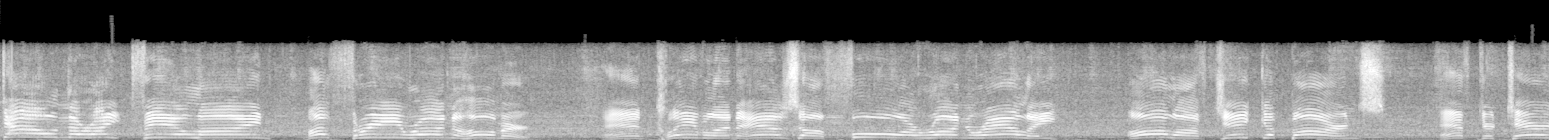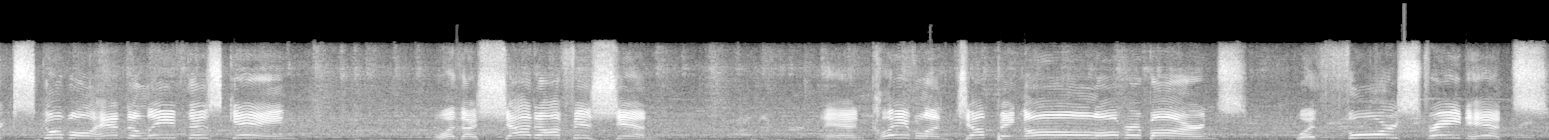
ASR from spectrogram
down the right field line, a three run homer. And Cleveland has a four run rally, all off Jacob Barnes after Tarik Skubal had to leave this game with a shot off his shin. And Cleveland jumping all over Barnes with four straight hits.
